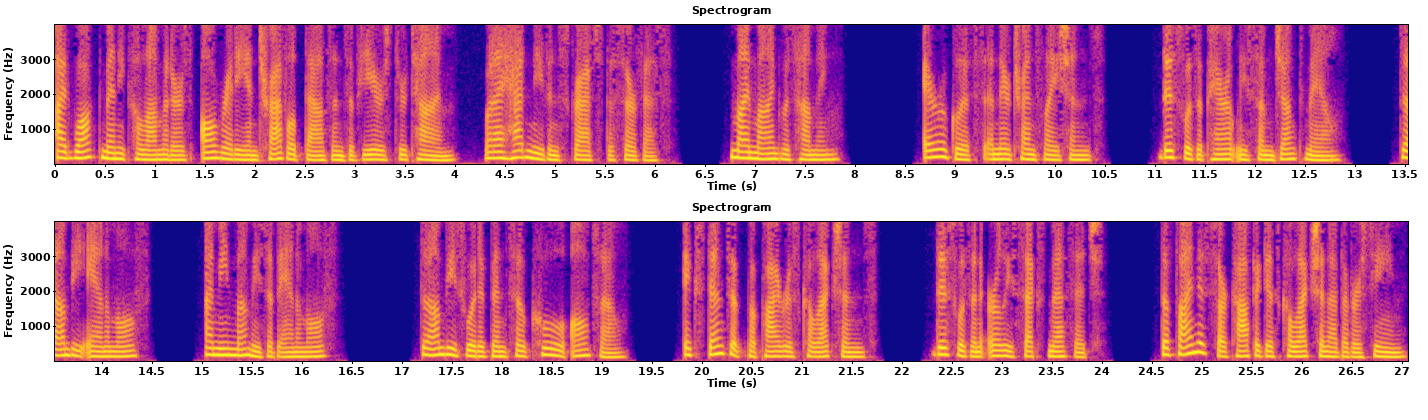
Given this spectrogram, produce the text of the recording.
I'd walked many kilometers already and traveled thousands of years through time, but I hadn't even scratched the surface. My mind was humming. Hieroglyphs and their translations. This was apparently some junk mail. Zombie animals. I mean, mummies of animals. Zombies would have been so cool, also. Extensive papyrus collections. This was an early sex message. The finest sarcophagus collection I've ever seen,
